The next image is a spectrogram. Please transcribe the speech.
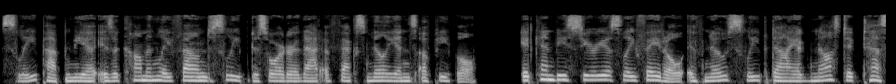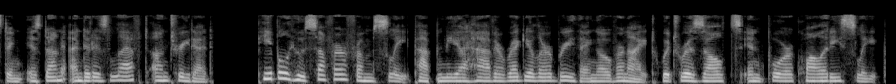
Sleep apnea is a commonly found sleep disorder that affects millions of people. It can be seriously fatal if no sleep diagnostic testing is done and it is left untreated. People who suffer from sleep apnea have irregular breathing overnight, which results in poor quality sleep.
